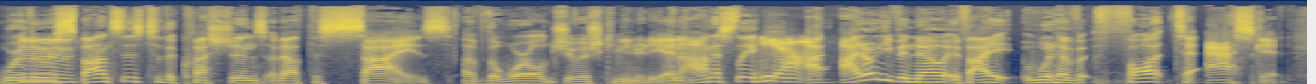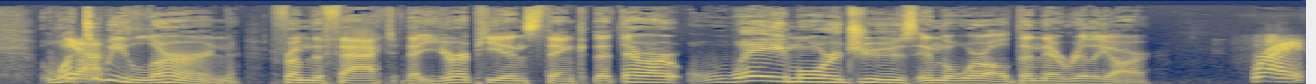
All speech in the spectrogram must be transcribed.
were the mm. responses to the questions about the size of the world Jewish community. And honestly, yeah. I, I don't even know if I would have thought to ask it. What yeah. do we learn from the fact that Europeans think that there are way more Jews in the world than there really are? Right.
